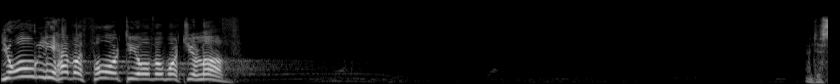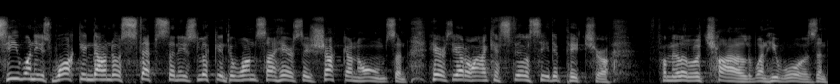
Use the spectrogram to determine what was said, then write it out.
you only have authority over what you love. And to see when he's walking down those steps and he's looking to one side, here's the shotgun homes, and here's the other one, I can still see the picture from a little child when he was and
